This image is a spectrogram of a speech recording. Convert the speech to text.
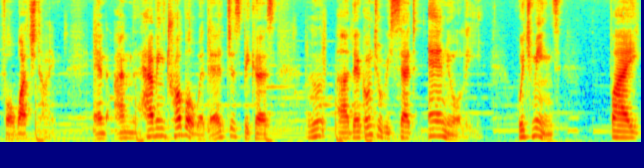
for watch time. And I'm having trouble with it just because uh, they're going to reset annually, which means by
